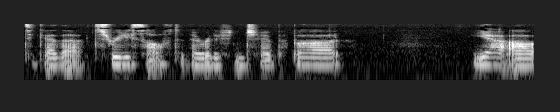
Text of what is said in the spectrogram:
together. It's really soft, their relationship, but yeah, uh,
